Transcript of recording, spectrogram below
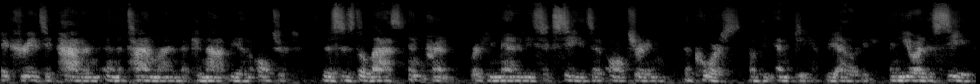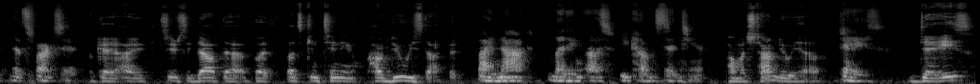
it creates a pattern in the timeline that cannot be unaltered. This is the last imprint where humanity succeeds at altering the course of the empty reality, and you are the seed that sparks it. Okay, I seriously doubt that, but let's continue. How do we stop it? By not letting us become sentient. How much time do we have? Days. Days?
